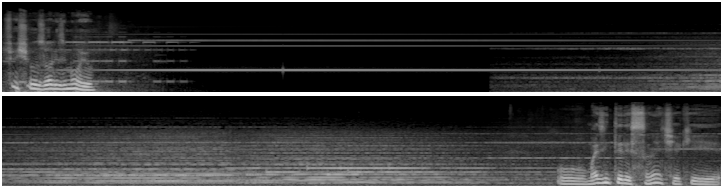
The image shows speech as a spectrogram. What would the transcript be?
Fechou os olhos e morreu. Mais interessante é que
